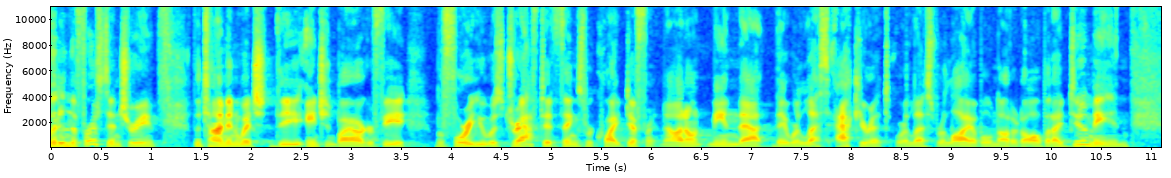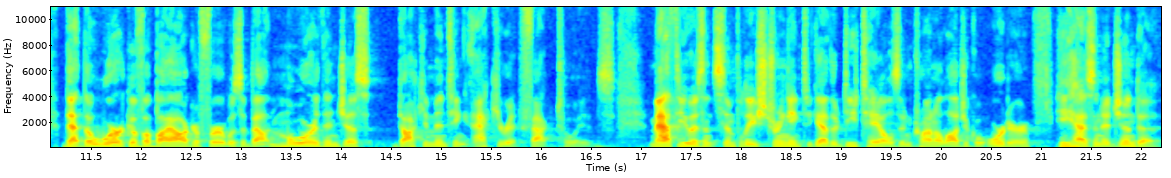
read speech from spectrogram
But in the first century, the time in which the ancient biography before you was drafted, things were quite different. Now, I don't mean that they were less accurate or less reliable, not at all, but I do mean that the work of a biographer was about more than just documenting accurate factoids. Matthew isn't simply stringing together details in chronological order, he has an agenda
